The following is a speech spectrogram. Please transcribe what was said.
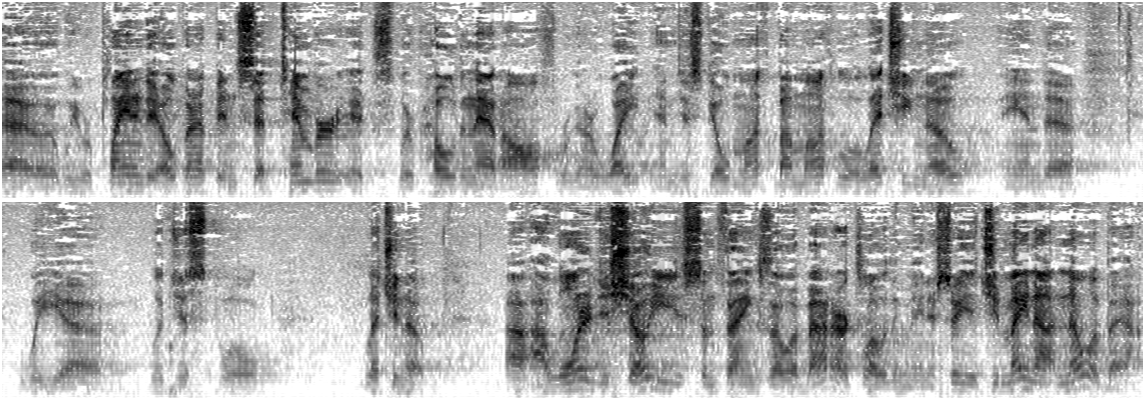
Uh, we were planning to open up in September. It's, we're holding that off. We're going to wait and just go month by month. We'll let you know, and uh, we uh, we'll just will let you know. I wanted to show you some things, though, about our clothing ministry that you may not know about.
